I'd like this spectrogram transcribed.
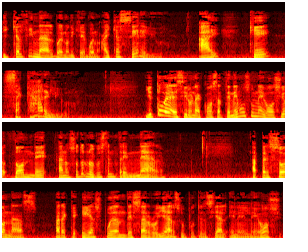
y que al final, bueno, dije, bueno, hay que hacer el libro. Hay que sacar el libro. Yo te voy a decir una cosa, tenemos un negocio donde a nosotros nos gusta entrenar a personas para que ellas puedan desarrollar su potencial en el negocio.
